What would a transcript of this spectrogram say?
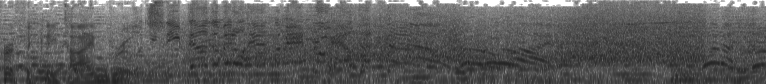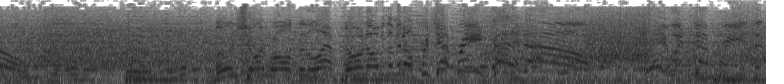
perfectly timed routes. Deep down the middle, hands the man, Drew Hill, touchdown! Moon short roll to the left, throwing over the middle for Jeffires, touchdown! Haywood Jeffires and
